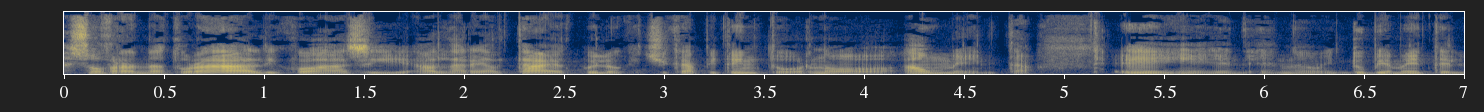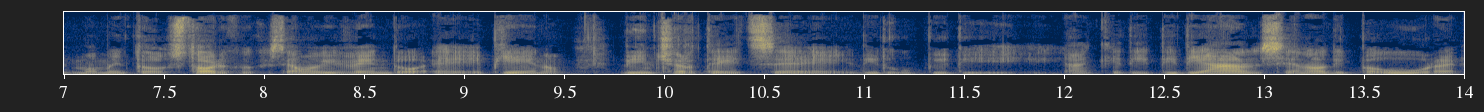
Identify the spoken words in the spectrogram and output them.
sovrannaturali quasi alla realtà e a quello che ci capita intorno aumenta e, e no, indubbiamente il momento storico che stiamo vivendo è pieno di incertezze, di dubbi, di, anche di, di, di ansia, no? di paure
